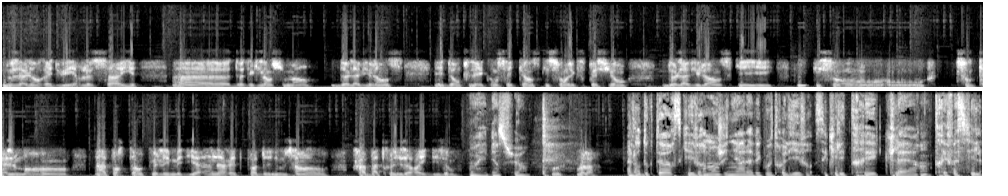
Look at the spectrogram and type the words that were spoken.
nous allons réduire le seuil euh, de déclenchement de la violence et donc les conséquences qui sont l'expression de la violence qui, qui sont, sont tellement importants que les médias n'arrêtent pas de nous en rabattre les oreilles, disons. Oui, bien sûr. Voilà. Alors docteur, ce qui est vraiment génial avec votre livre, c'est qu'il est très clair, très facile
